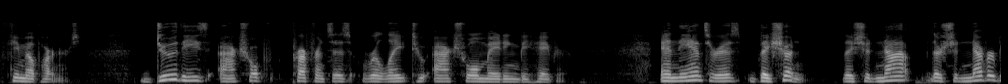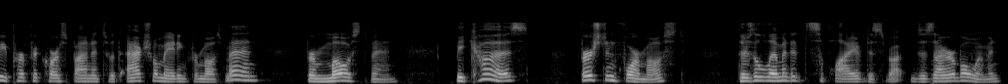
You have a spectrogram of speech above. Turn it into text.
female partners. Do these actual preferences relate to actual mating behavior? And the answer is they shouldn't. They should not, there should never be perfect correspondence with actual mating for most men, for most men, because first and foremost, there's a limited supply of desirable women,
